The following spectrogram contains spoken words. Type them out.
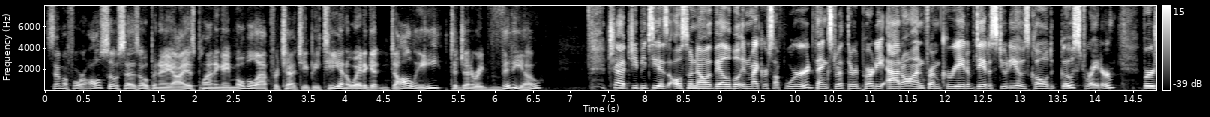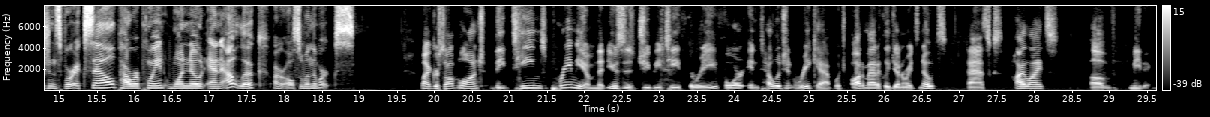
Semafor also says OpenAI is planning a mobile app for ChatGPT and a way to get DALL-E to generate video. ChatGPT is also now available in Microsoft Word thanks to a third party add on from Creative Data Studios called Ghostwriter. Versions for Excel, PowerPoint, OneNote, and Outlook are also in the works. Microsoft launched the Teams Premium that uses GPT 3 for intelligent recap, which automatically generates notes, tasks, highlights of meetings.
